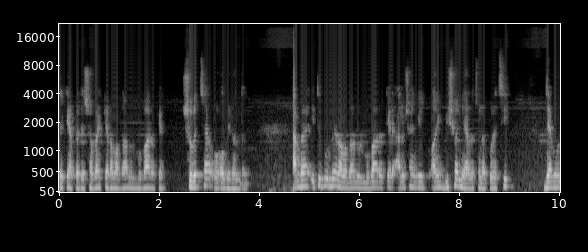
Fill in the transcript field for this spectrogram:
থেকে আপনাদের সবাইকে রমাদানুল মুবারকের শুভেচ্ছা ও অভিনন্দন। আমরা ইতিপূর্বে রমাদানুল মুবারকের আনুষাঙ্গিক অনেক বিষয় নিয়ে আলোচনা করেছি, যেমন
